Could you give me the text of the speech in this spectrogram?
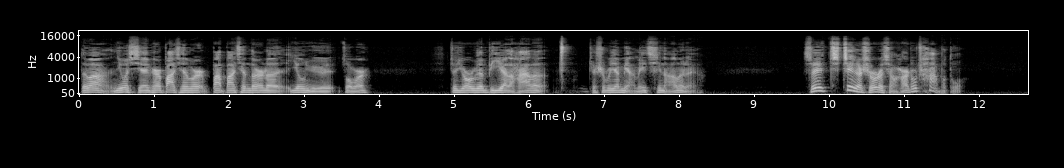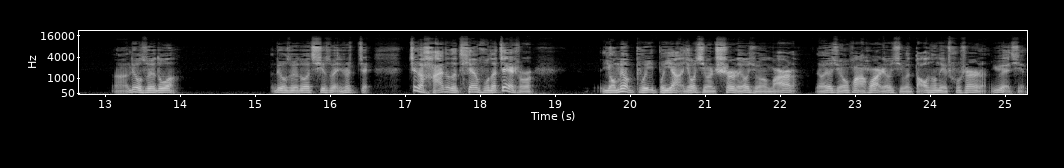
对吧？你给我写一篇八千文、八八千字的英语作文，这幼儿园毕业的孩子。这是不是也勉为其难了？这个，所以这个时候的小孩都差不多，啊，六岁多，六岁多七岁，你说这这个孩子的天赋在这时候有没有不一不一样？有喜欢吃的，有喜欢玩的，有喜欢画画的，有喜欢倒腾那出声的乐器的，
